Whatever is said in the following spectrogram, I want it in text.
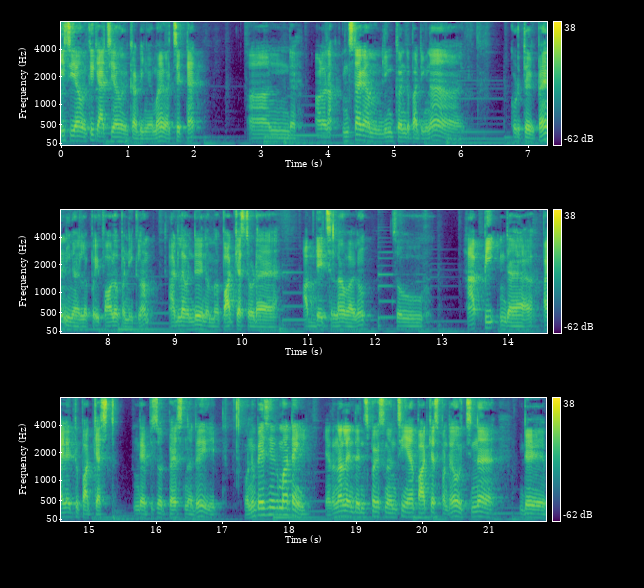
ஈஸியாகவும் இருக்குது கேட்சியாகவும் இருக்குது அப்படிங்கிற மாதிரி வச்சுட்டேன் அண்ட் அவ்வளோதான் இன்ஸ்டாகிராம் லிங்க் வந்து பார்த்தீங்கன்னா கொடுத்துருப்பேன். நீங்கள் அதில் போய் ஃபாலோ பண்ணிக்கலாம். அதில் வந்து நம்ம பாட்காஸ்ட்டோட அப்டேட்ஸ் எல்லாம் வரும். ஸோ ஹாப்பி இந்த பைலட் பாட்காஸ்ட் இந்த எபிசோட் பேசுனது. ஒன்றும் பேசியிருக்க மாட்டேன். எதனால் இந்த இன்ஸ்பிரேஷன் வந்துச்சு? ஏன் பாட்காஸ்ட் பண்ணுறேன் ஒரு சின்ன இந்த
